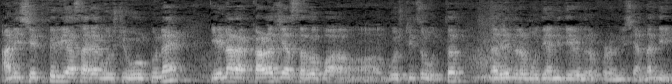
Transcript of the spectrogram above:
आणि शेतकरी या साऱ्या गोष्टी ओळखून आहे. येणारा काळच या सर्व गोष्टीचं उत्तर नरेंद्र मोदी आणि देवेंद्र फडणवीस यांना देईल.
